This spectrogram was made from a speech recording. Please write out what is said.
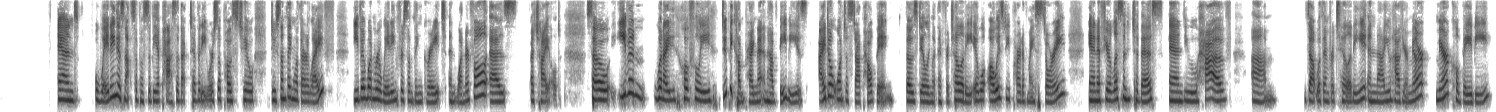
And waiting is not supposed to be a passive activity. We're supposed to do something with our life, even when we're waiting for something great and wonderful as a child. So even when I hopefully do become pregnant and have babies, I don't want to stop helping those dealing with infertility. It will always be part of my story. And if you're listening to this and you have um, dealt with infertility and now you have your mir- miracle baby,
